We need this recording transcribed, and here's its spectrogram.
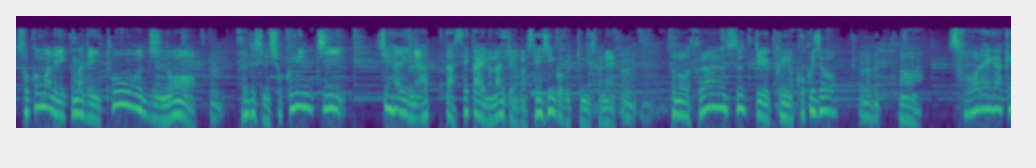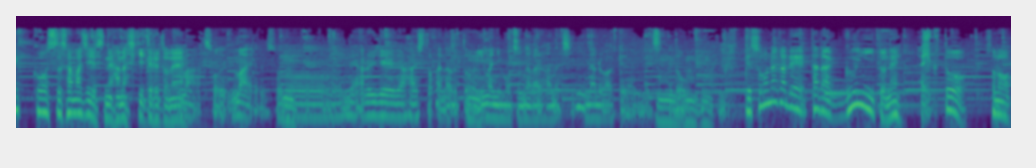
そこまで行くまでに当時の、うん、あれですね植民地支配にあった世界のなんていうのかな先進国っていうんですかね、うん、そのフランスっていう国の国情、うん、うんそれが結構凄まじいですね話聞いてるとね。まあそうまあその、うん、ねアルジェリアの話とかになると、今にもつながる話になるわけなんですけど、うんうんうん、でその中でただ軍医とね聞くと、はい、その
